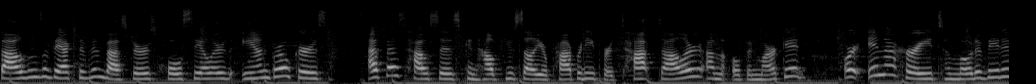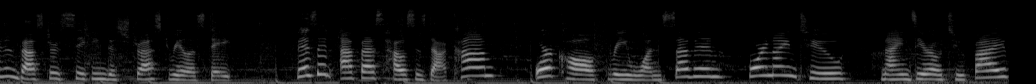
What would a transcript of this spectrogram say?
thousands of active investors, wholesalers, and brokers, FS Houses can help you sell your property for top dollar on the open market or in a hurry to motivated investors seeking distressed real estate. Visit fshouses.com or call 317 492 9025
